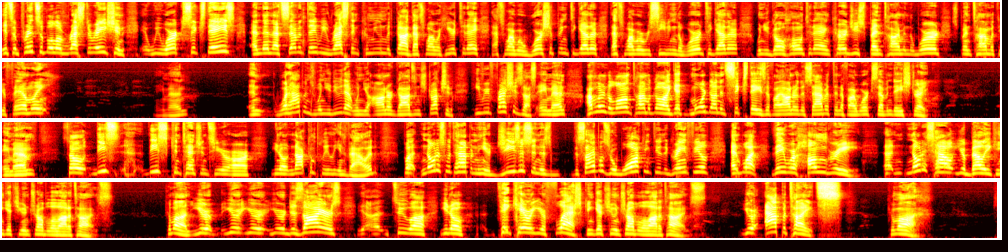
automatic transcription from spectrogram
It's a principle of restoration. We work six days, and then that seventh day we rest and commune with God. That's why we're here today. That's why we're worshiping together. That's why we're receiving the word together. When you go home today, I encourage you spend time in the word, spend time with your family. Amen. And what happens when you do that, when you honor God's instruction? He refreshes us. Amen. I've learned a long time ago I get more done in six days if I honor the Sabbath than if I work seven days straight. Amen. So these these contentions here are, you know, not completely invalid. But notice what's happening here. Jesus and his disciples were walking through the grain field, and what? They were hungry. Uh, notice how your belly can get you in trouble a lot of times. Come on, your your your your desires uh, to uh, you know take care of your flesh can get you in trouble a lot of times. Your appetites, come on,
